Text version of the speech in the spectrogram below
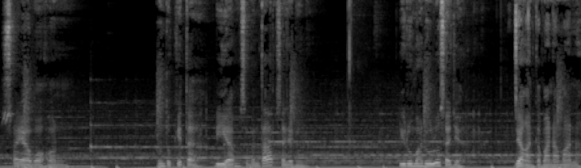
saya mohon untuk kita diam sebentar saja dulu. Di rumah dulu saja, jangan ke mana-mana.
